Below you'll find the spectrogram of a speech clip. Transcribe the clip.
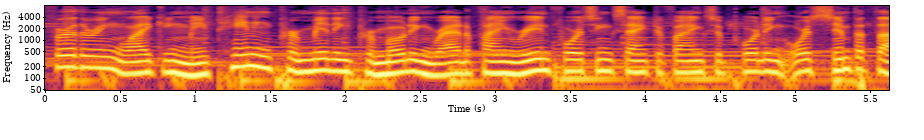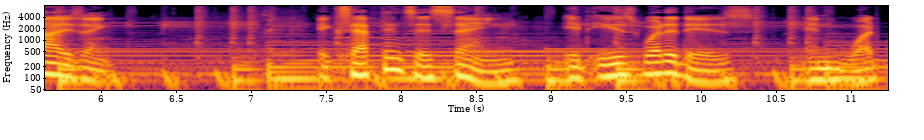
furthering, liking, maintaining, permitting, promoting, ratifying, reinforcing, sanctifying, supporting, or sympathizing. Acceptance is saying it is what it is and what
